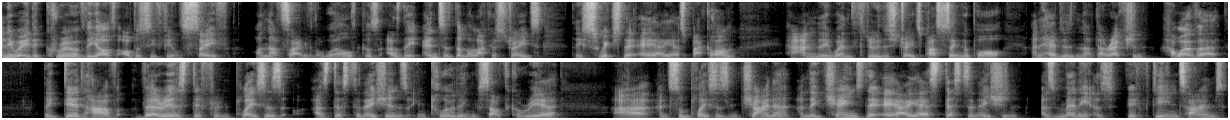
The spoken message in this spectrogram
Anyway, the crew of the yacht obviously feels safe on that side of the world because as they entered the Malacca Straits, they switched their AIS back on and they went through the straits past Singapore and headed in that direction. However, they did have various different places as destinations, including South Korea uh, and some places in China, and they changed their AIS destination as many as 15 times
